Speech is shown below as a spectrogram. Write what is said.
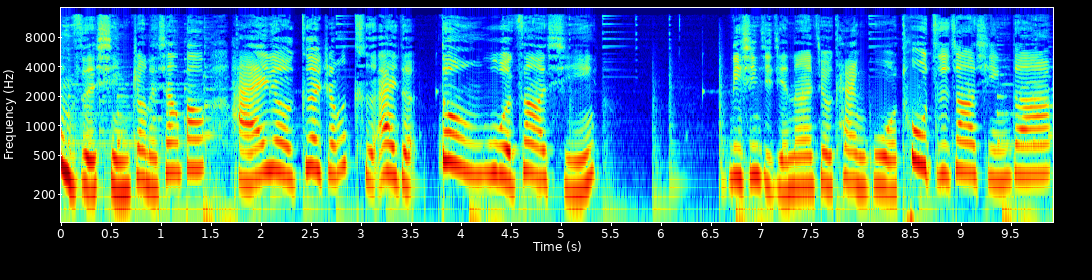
粽子形状的香包，还有各种可爱的动物造型。立新姐姐呢，就看过兔子造型的、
